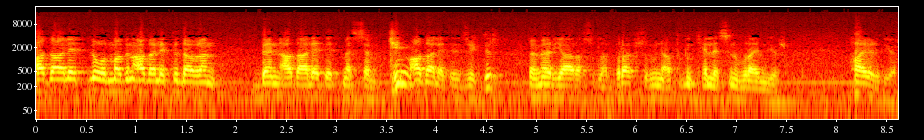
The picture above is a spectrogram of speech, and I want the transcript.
adaletli olmadın, adaletli davran. Ben adalet etmezsem kim adalet edecektir? Ömer ya Resulallah bırak şu münafıkın kellesini vurayım diyor. Hayır diyor.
